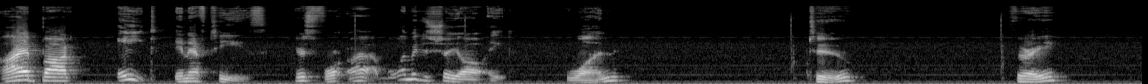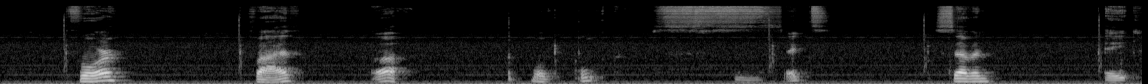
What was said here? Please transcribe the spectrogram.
I bought eight NFTs. Here's four. Uh, let me just show you all eight. One, two, three, four, five. Oh, well, six, seven, eight.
